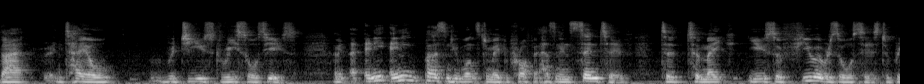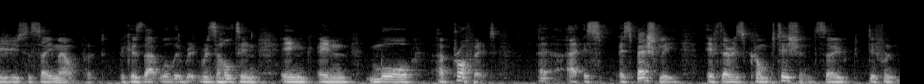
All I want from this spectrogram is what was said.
that entail reduced resource use. I mean, any any person who wants to make a profit has an incentive to, to make use of fewer resources to produce the same output because that will result in in in more uh, profit. Uh, uh especially if there is competition, so different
